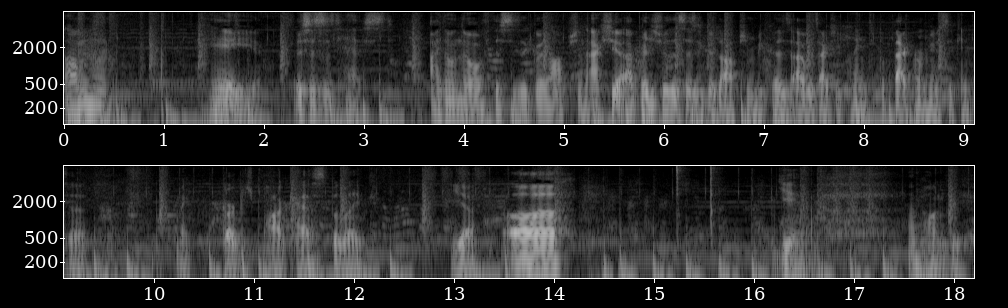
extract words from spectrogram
Um, hey, this is a test. I don't know if this is a good option. Actually, I'm pretty sure this is a good option because I was actually planning to put background music into my garbage podcast, but like, yeah. Uh, yeah. I'm hungry.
